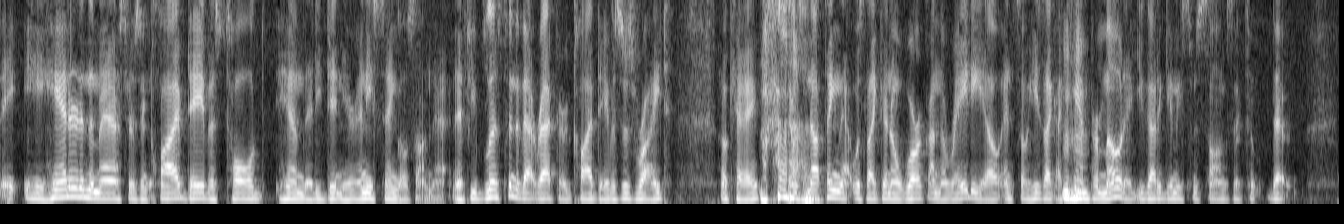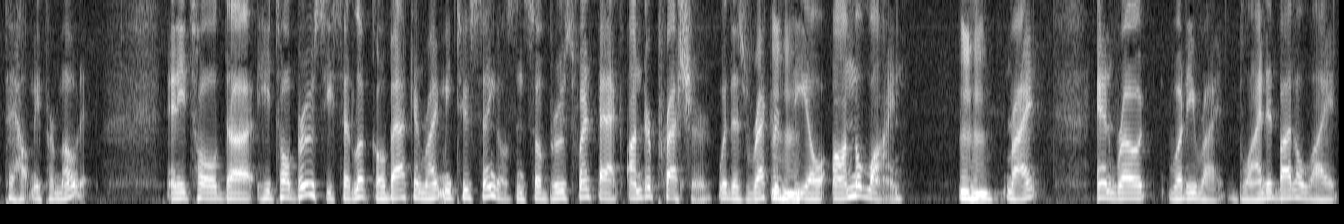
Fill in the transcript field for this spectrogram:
He handed in the masters, and Clive Davis told him that he didn't hear any singles on that. And if you've listened to that record, Clive Davis was right. Okay, there's nothing that was like going to work on the radio, and so he's like, I Mm-hmm. can't promote it. You got to give me some songs that that to help me promote it and he told uh, he told Bruce he said look go back and write me two singles and so Bruce went back under pressure with his record Mm-hmm. deal on the line right and wrote what did he write blinded by the light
